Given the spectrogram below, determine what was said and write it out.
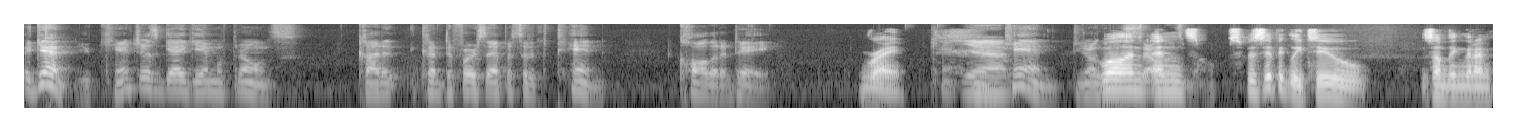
again, you can't just get Game of Thrones, cut it, cut the first episode to ten, call it a day. Right. Can't, Yeah. you can. You're not Well, and and well. specifically too, something that I'm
